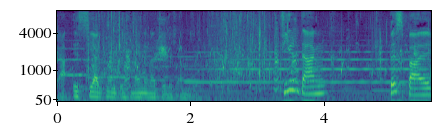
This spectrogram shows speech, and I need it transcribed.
Ja, ist ja gut. Ich meine natürlich am See. Vielen Dank. Bis bald.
